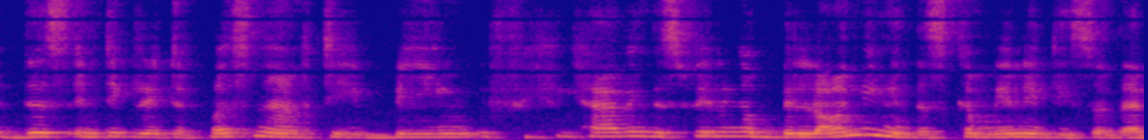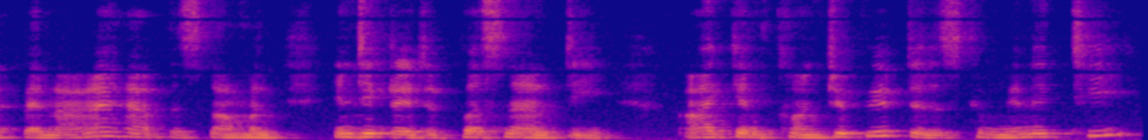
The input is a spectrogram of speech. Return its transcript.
this integrated personality being having this feeling of belonging in this community, so that when I have this normal integrated personality, I can contribute to this community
